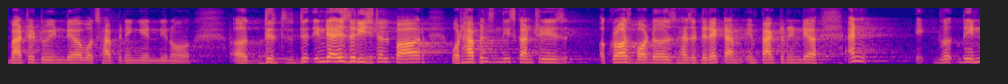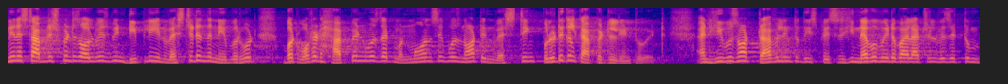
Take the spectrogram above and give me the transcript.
matter to India, what's happening in, you know, uh, India is the regional power. What happens in these countries across borders has a direct impact on India. And the Indian establishment has always been deeply invested in the neighborhood, but what had happened was that Manmohan Singh was not investing political capital into it. And he was not traveling to these places. He never made a bilateral visit to,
